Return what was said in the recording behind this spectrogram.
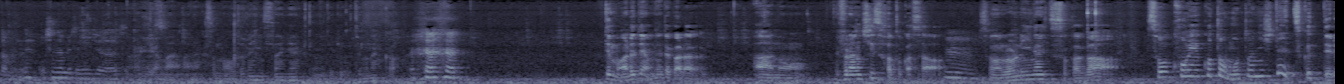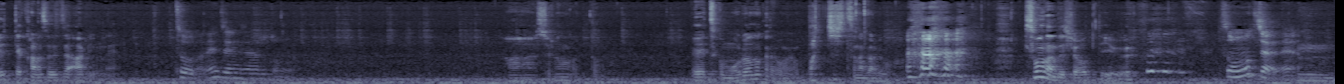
だもんね。おしなべて27歳いやまあまあなんかその踊りにつなげなくてもいいんだけどでもなんか。でもあれだよね。だからあのフランシスハとかさ、うん。そのロンリーナイツとかがそうこういうことを元にして作ってるって可能性全然あるよね。そうだね全然あると思う。ああ知らなかった。えー、つかもう俺の中ではバッチシつながるわ。そうなんでしょ？っていう、そう思っちゃうよね、うん、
